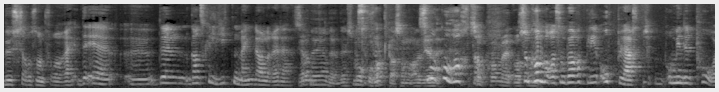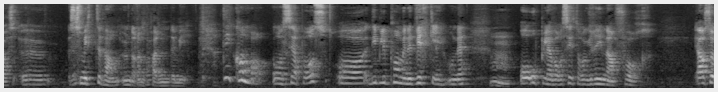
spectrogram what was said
busser og sånn for å reise. Det øh, det er en ganske liten mengde allerede. Ja, det er det. Det er små Altså, kohorter som allerede Små kohorter som kommer, og som kommer og som bare blir opplært og minnet på uh, smittevern under en pandemi. De kommer og ser på oss, og de blir påminnet virkelig om det. Og opplever og sitter og griner for ja, altså,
